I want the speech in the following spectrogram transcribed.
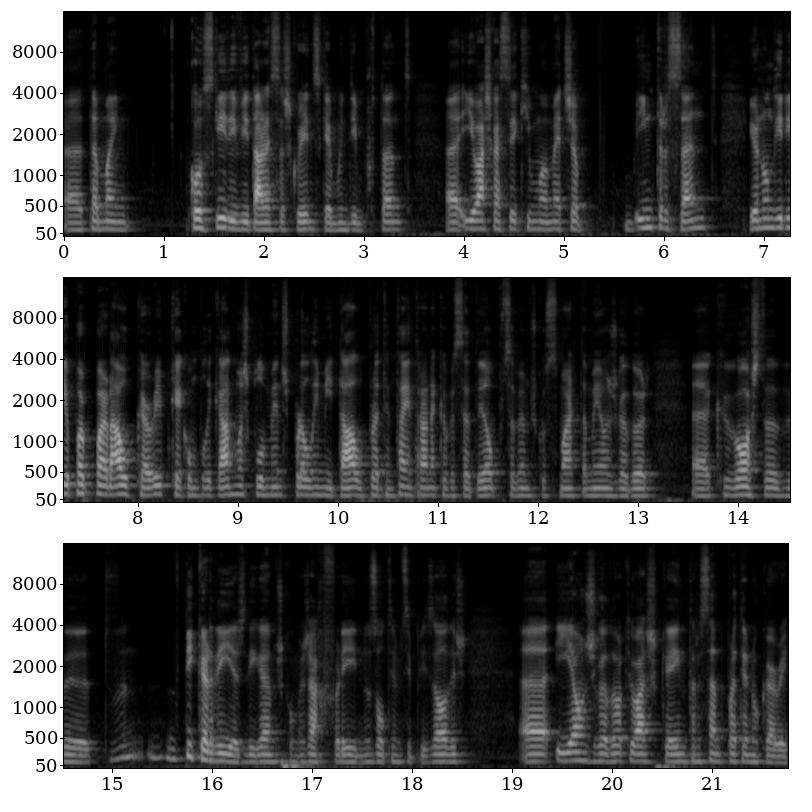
Uh, também conseguir evitar essas screens, que é muito importante. e eu acho que vai ser aqui uma matchup interessante eu não diria para parar o Curry, porque é complicado, mas pelo menos para limitá-lo, para tentar entrar na cabeça dele, porque sabemos que o Smart também é um jogador uh, que gosta de, de, picardias, digamos, como eu já referi nos últimos episódios, uh, e é um jogador que eu acho que é interessante para ter no Curry.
